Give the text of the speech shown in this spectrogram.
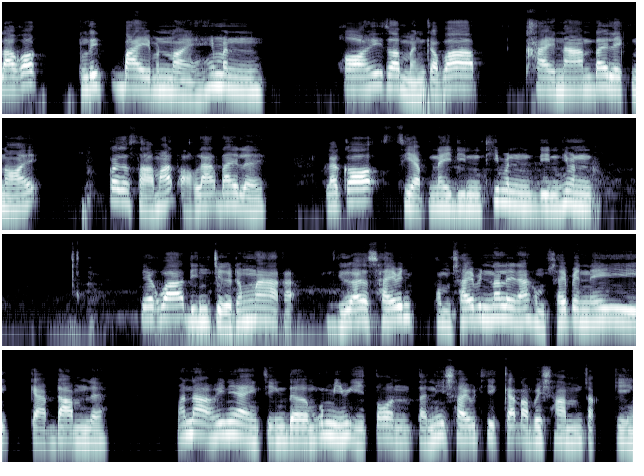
เราก็กลิดใบมันหน่อย ให้มันพอที่จะเหมือนกับว่าคายน้ำได้เล็กน้อย ก็จะสามารถออกรากได้เลย แล้วก็เสียบในดินที่มันดินที่มัน เรียกว่าดินจืดมากๆอะหรืออาจจะใช้เป็นผมใช้เป็นนั่นเลยนะ ผมใช้เป็นไอ้แกบดำเลยมะนาวที่เนี่ยจริงๆเดิมก็มีไม่กี่ต้น แต่นี่ใช้วิธีการเอาไปชำจากกิ่ง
